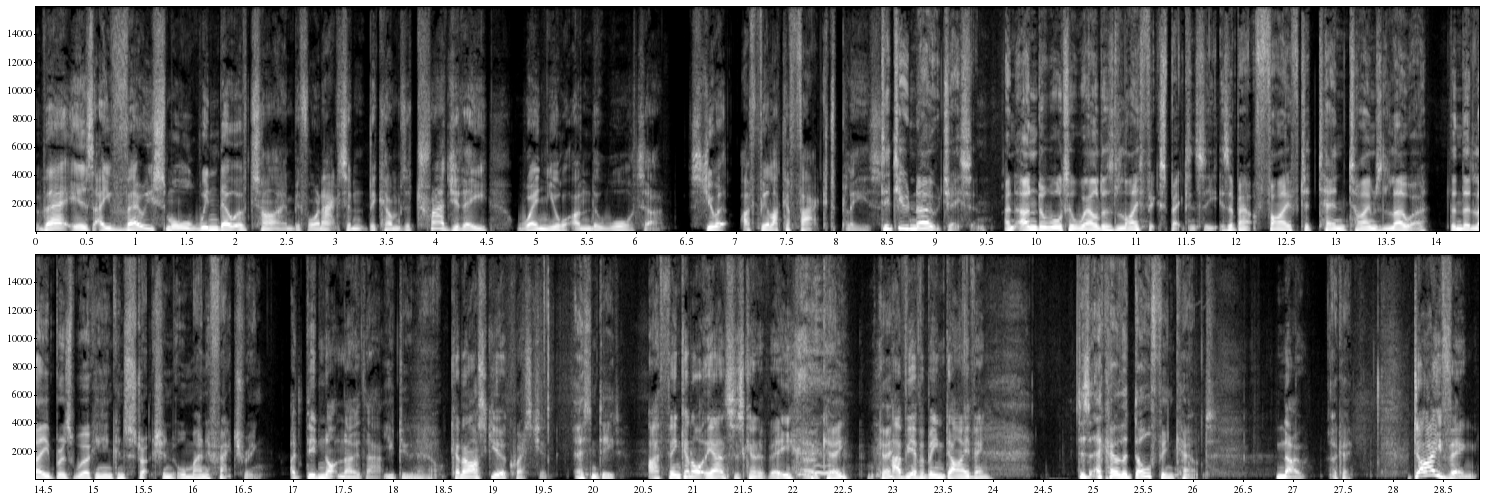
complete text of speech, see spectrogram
There is a very small window of time before an accident becomes a tragedy when you're underwater. Stuart, I feel like a fact, please. Did you know, Jason, an underwater welder's life expectancy is about 5 to 10 times lower than the labourers working in construction or manufacturing? I did not know that. You do now. Can I ask you a question? Yes, indeed. I think I know what the answer's going to be. Okay. Okay. Have you ever been diving? Does Echo the Dolphin count? No. Okay. Diving,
